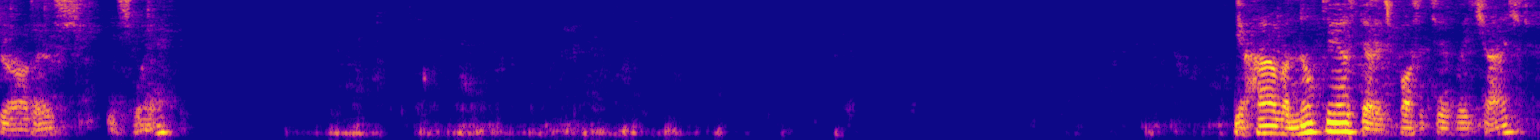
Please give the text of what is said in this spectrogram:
Draw this this way. You have a nucleus that is positively charged,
